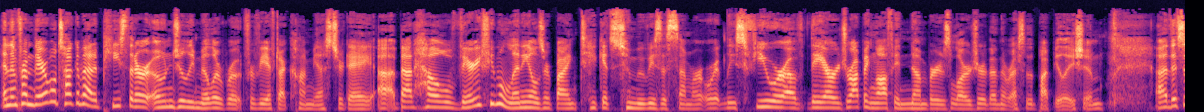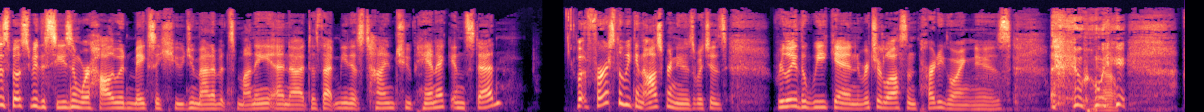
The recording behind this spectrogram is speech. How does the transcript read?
And then from there, we'll talk about a piece that our own Julie Miller wrote for VF.com yesterday uh, about how very few millennials are buying tickets to movies this summer, or at least fewer of, they are dropping off in numbers larger than the rest of the population. Uh, this is supposed to be the season where Hollywood makes a huge amount of its money. And uh, does that mean it's time to panic instead? But first, the weekend Oscar news, which is really the weekend Richard Lawson party going news. we,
